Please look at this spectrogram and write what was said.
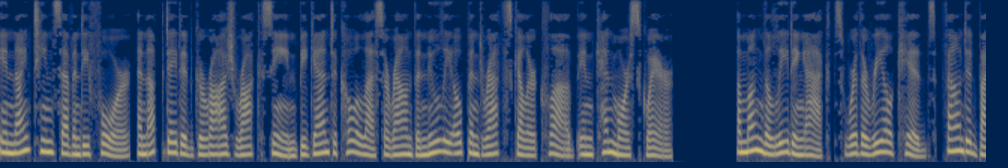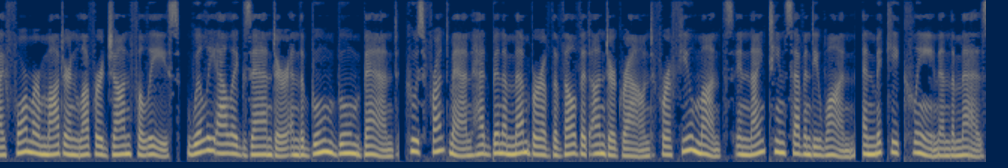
In 1974, an updated garage rock scene began to coalesce around the newly opened Rathskeller Club in Kenmore Square. Among the leading acts were the Real Kids, founded by former Modern lover John Felice, Willie Alexander and the Boom Boom Band, whose frontman had been a member of the Velvet Underground for a few months in 1971, and Mickey Clean and the Mezz.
